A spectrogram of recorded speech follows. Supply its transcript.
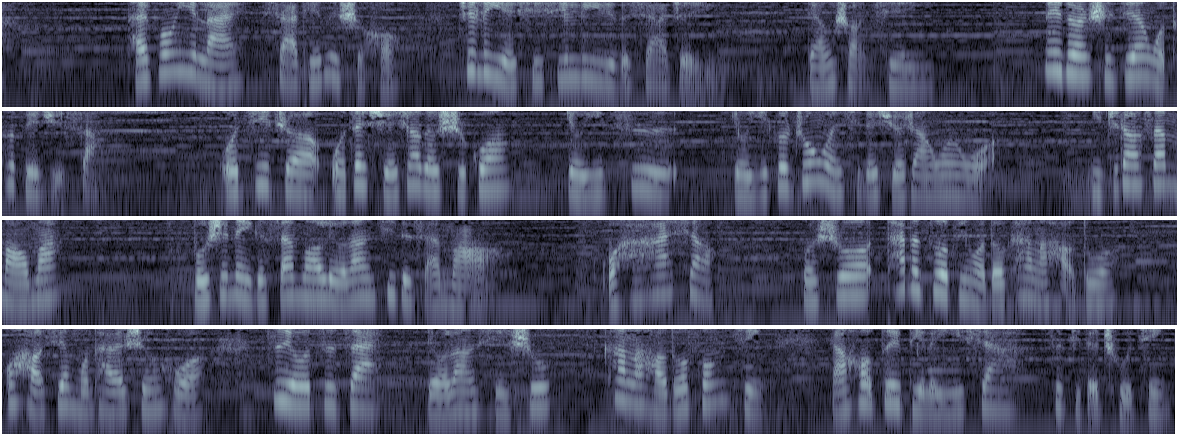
台风一来，夏天的时候，这里也淅淅沥沥的下着雨，凉爽惬意。那段时间我特别沮丧。我记着我在学校的时光，有一次，有一个中文系的学长问我。你知道三毛吗？不是那个《三毛流浪记》的三毛。我哈哈笑，我说他的作品我都看了好多，我好羡慕他的生活，自由自在，流浪写书，看了好多风景，然后对比了一下自己的处境，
